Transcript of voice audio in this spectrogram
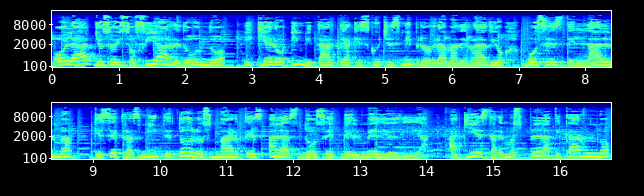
Hola, yo soy Sofía Redondo y quiero invitarte a que escuches mi programa de radio Voces del Alma que se transmite todos los martes a las 12 del mediodía. Aquí estaremos platicando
